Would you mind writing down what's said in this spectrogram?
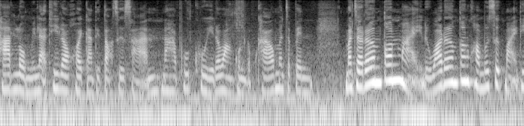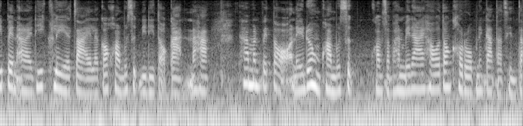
ธาตุลมนี่แหละที่รอคอยการติดต่อสื่อสารนะคะพูดคุยระหว่างคุณกับเขา มันจะเป็นมันจะเริ่มต้นใหม่ หรือว่าเริ่มต้นความรู้สึกใหม่ที่เป็นอะไรที่เคลียร์ใจแล้วก็ความรู้สึกดีๆต่อกันนะคะ ถ้ามันไปต่อในเรื่องของความรู้สึก ความสัมพันธ์ไม่ได้เขาก็ต้องเคารพในการตัดสินใจ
